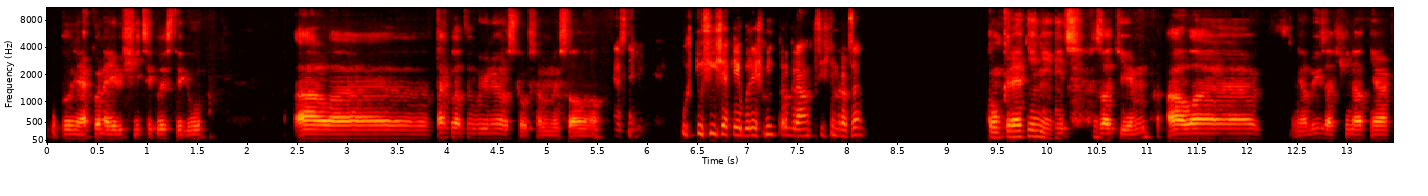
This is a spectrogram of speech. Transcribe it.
úplně jako nejvyšší cyklistiku. Ale takhle tu juniorskou jsem myslel, no. Jasně. Už tušíš, jaký budeš mít program v příštím roce? Konkrétně nic zatím, ale měl bych začínat nějak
